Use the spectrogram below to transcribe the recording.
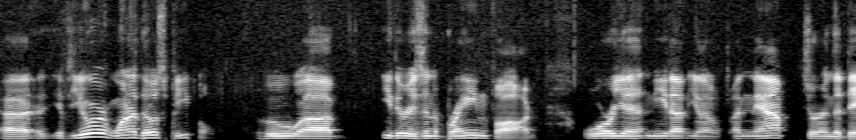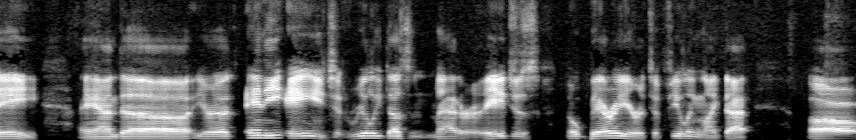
Uh, if you're one of those people who uh, either is in a brain fog or you need a you know a nap during the day, and uh, you're at any age, it really doesn't matter. Age is no barrier to feeling like that. Uh,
